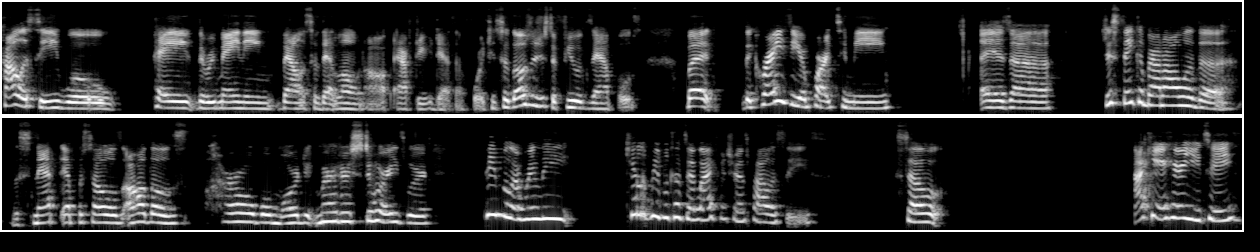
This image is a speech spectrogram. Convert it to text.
policy will pay the remaining balance of that loan off after your death, unfortunately. So those are just a few examples. But the crazier part to me is uh just think about all of the the snapped episodes, all those horrible murder murder stories where people are really killing people because their life insurance policies. So I can't hear you, T.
